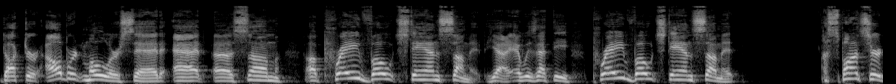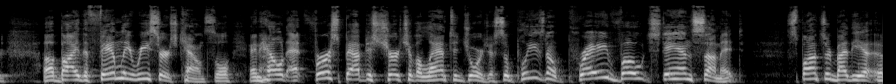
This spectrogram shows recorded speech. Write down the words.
Dr. Albert Mohler said at uh, some uh, Pray Vote Stand Summit. Yeah, it was at the Pray Vote Stand Summit, sponsored uh, by the Family Research Council and held at First Baptist Church of Atlanta, Georgia. So please note, Pray Vote Stand Summit, sponsored by the uh,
